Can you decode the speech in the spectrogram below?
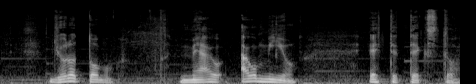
yo lo tomo. Me hago, hago mío este texto.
